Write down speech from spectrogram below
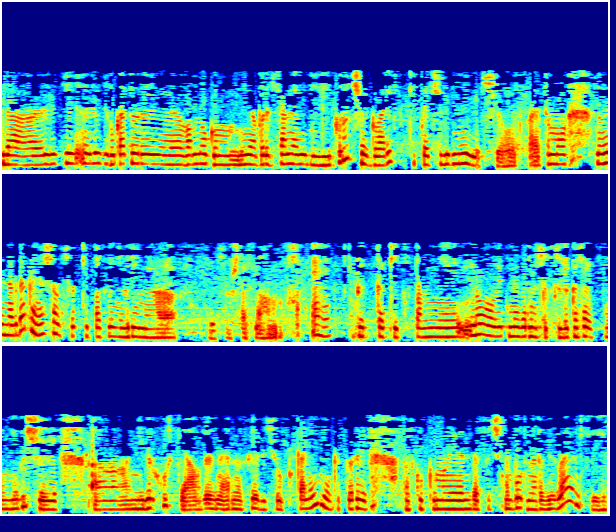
да, люди, людям, которые во многом меня профессиональнее и круче, говорить какие-то очевидные вещи. Вот. Поэтому, ну, иногда, конечно, все-таки в последнее время если уж совсем угу. какие-то там не... Ну, это, наверное, все-таки уже касается не выше, а, не верхушки, а уже, наверное, следующего поколения, которые, поскольку мы достаточно бурно развиваемся, и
